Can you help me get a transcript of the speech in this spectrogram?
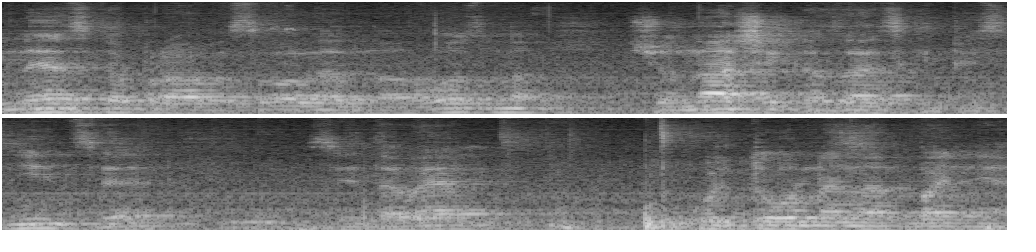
ЮНЕСКО проголосували одноголосно, що наші казацькі пісні це світове культурне надбання.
